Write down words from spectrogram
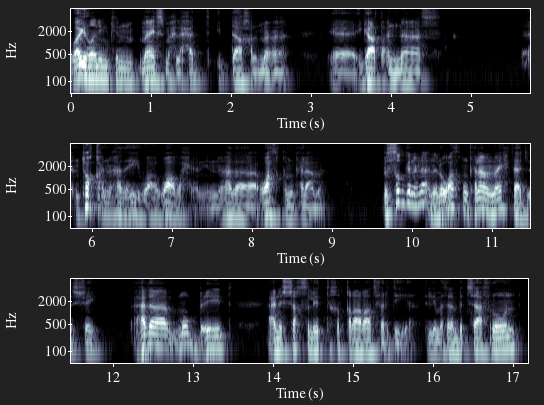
وأيضا يمكن ما يسمح لحد يتداخل معه آه، يقاطع الناس. نتوقع إن هذا اي واضح يعني إن هذا واثق من كلامه. بس صدق إنه لا إنه لو واثق من كلامه ما يحتاج الشيء. هذا مو بعيد عن الشخص اللي يتخذ قرارات فردية اللي مثلا بتسافرون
